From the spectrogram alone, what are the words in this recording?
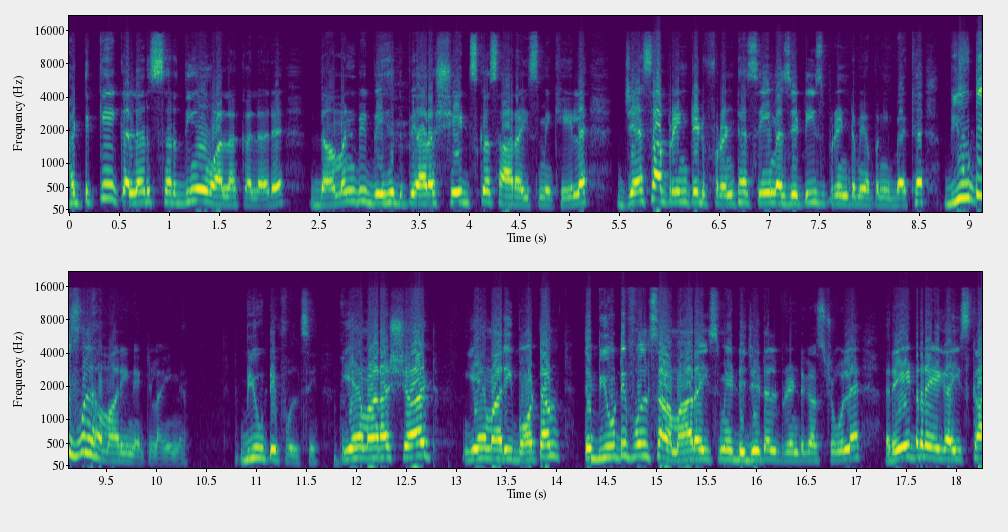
हटके कलर सर्दियों वाला कलर है। दामन भी बेहद प्यारा शेड्स का सारा इसमें खेल है। जैसा प्रिंटेड फ्रंट है same as it is print में अपनी बैक है। ब्यूटीफुल हमारी नेकलाइन है। ब्यूटीफुल सी। ये हमारा शर्ट ये हमारी बॉटम तो ब्यूटीफुल सा हमारा इसमें डिजिटल प्रिंट का स्टोल है। रेट रहेगा इसका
